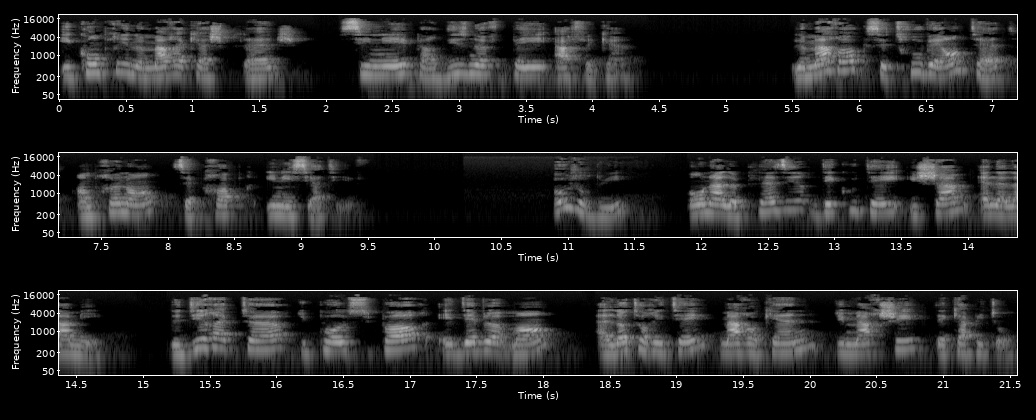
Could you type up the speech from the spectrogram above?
y compris le Marrakech Pledge signé par 19 pays africains. Le Maroc s'est trouvé en tête en prenant ses propres initiatives. Aujourd'hui, on a le plaisir d'écouter Hicham El Alami, le directeur du pôle support et développement à l'autorité marocaine du marché des capitaux.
